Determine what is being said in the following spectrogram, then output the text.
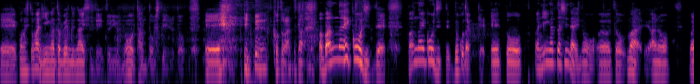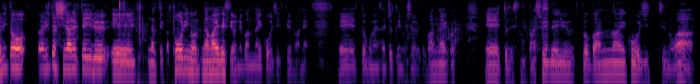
えーこの人が新潟弁でナイスデーというのを担当していると、えーいうことなんですが、まあ、番内浩二って、番内浩二ってどこだっけ？えっ、と、まあ、新潟市内の、えーと、まあ、あの、割と、割と知られている、えー、なんていうか、通りの名前ですよね、番内浩二っていうのはね。えー、っと、ごめんなさい。ちょっと今調べると、番内工事。えー、っとですね、場所で言うと、番内工事っていうのは、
